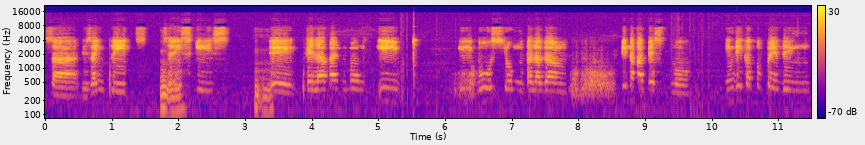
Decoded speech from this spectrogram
sa design plates sa Mm-mm. eskis Mm-mm. eh kailangan mong i i-boost yung talagang pinaka best mo hindi ka po pwedeng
